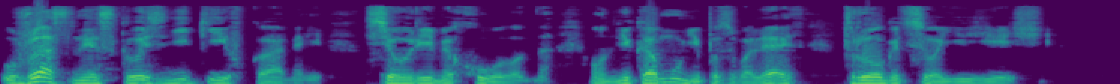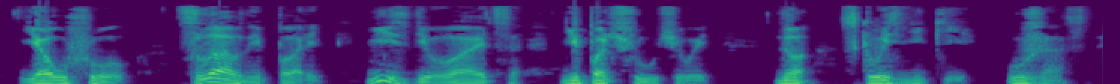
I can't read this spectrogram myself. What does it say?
Ужасные сквозняки в камере, все время холодно, он никому не позволяет трогать свои вещи. Я ушел, славный парень, не издевается, не подшучивает, но сквозняки ужасные.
